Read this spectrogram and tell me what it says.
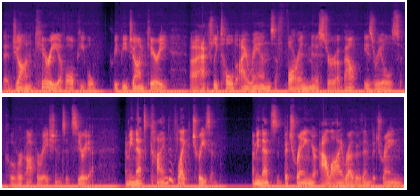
that John Kerry, of all people, creepy John Kerry, uh, actually told Iran's foreign minister about Israel's covert operations in Syria. I mean, that's kind of like treason. I mean, that's betraying your ally rather than betraying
